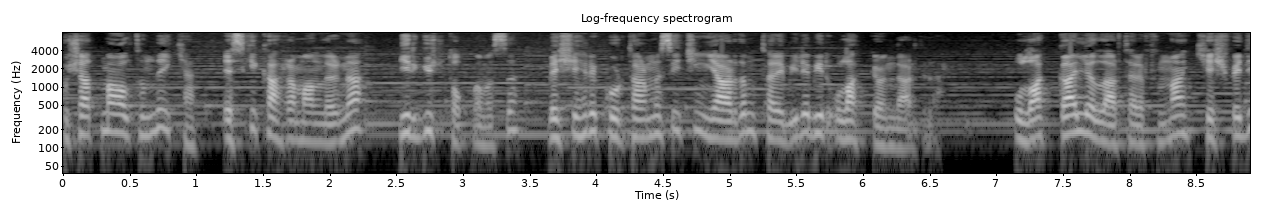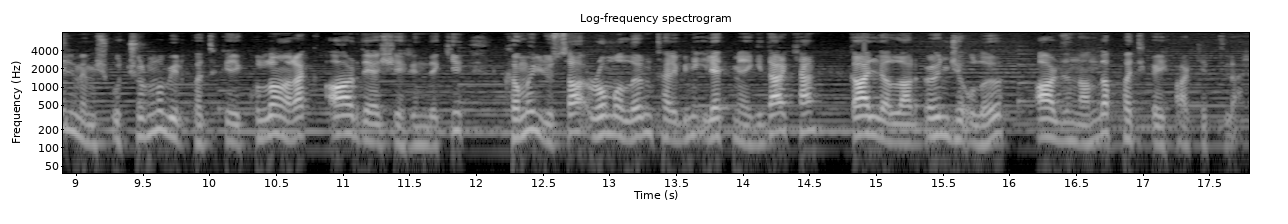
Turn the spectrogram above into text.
kuşatma altındayken eski kahramanlarına bir güç toplaması ve şehri kurtarması için yardım talebiyle bir ulak gönderdiler. Ulak Galyalılar tarafından keşfedilmemiş uçurumlu bir patikayı kullanarak Ardea şehrindeki Camillus'a Romalıların talebini iletmeye giderken Galyalılar önce ulağı ardından da patikayı fark ettiler.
